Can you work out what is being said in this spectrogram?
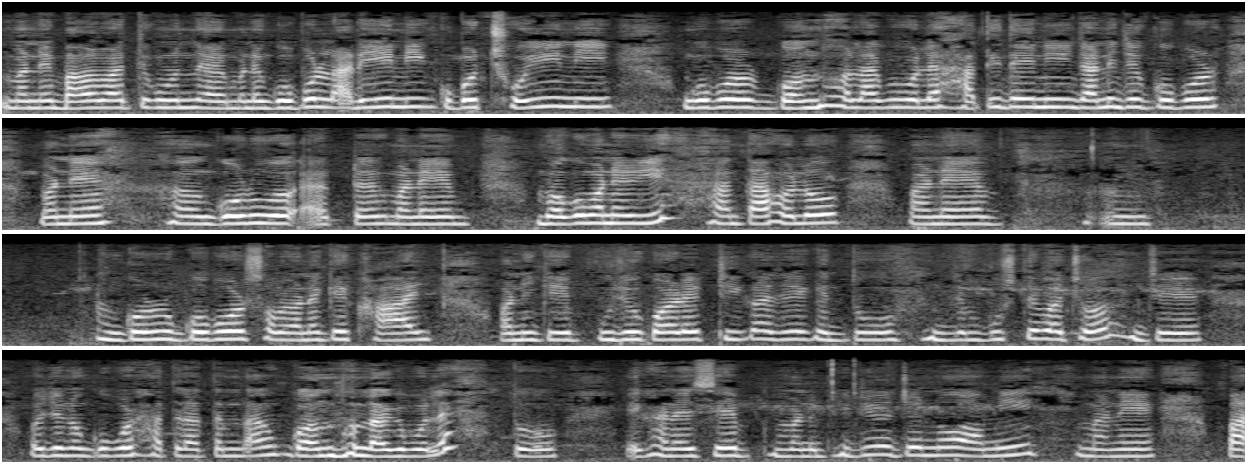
মানে বাবার বাড়িতে আহ, মানে গোবর লাড়িয়ে গোবর ছড়িয়ে নি গোবর গন্ধ লাগবে বলে হাতি দেয়নি জানি যে গোবর মানে গরু একটা মানে ভগবানের ইয়ে তা হলো মানে গরুর গোবর সবাই অনেকে খায়, অনেকে পুজো করে, ঠিক আছে, কিন্তু বুঝতে পারছ যে ওই জন্য গোবর হাতে রাখতাম না, গন্ধ লাগে বলে। তো এখানে এসে মানে ভিডিওর জন্য আমি মানে পা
